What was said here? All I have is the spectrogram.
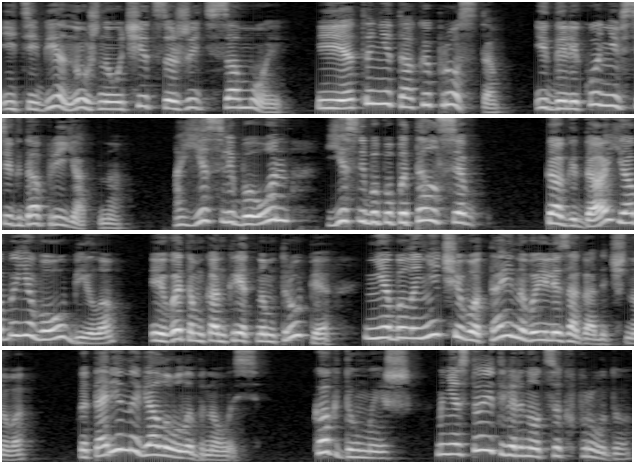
и тебе нужно учиться жить самой. И это не так и просто, и далеко не всегда приятно. А если бы он, если бы попытался... Тогда я бы его убила, и в этом конкретном трупе не было ничего тайного или загадочного. Катарина вяло улыбнулась. «Как думаешь, мне стоит вернуться к пруду?»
